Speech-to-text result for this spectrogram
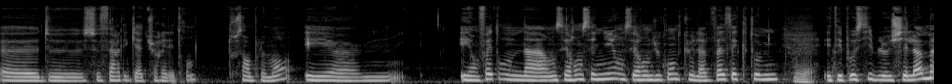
euh, de se faire ligaturer les trompes, tout simplement. Et, euh, et en fait, on, a, on s'est renseigné, on s'est rendu compte que la vasectomie Ouais. était possible chez l'homme,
